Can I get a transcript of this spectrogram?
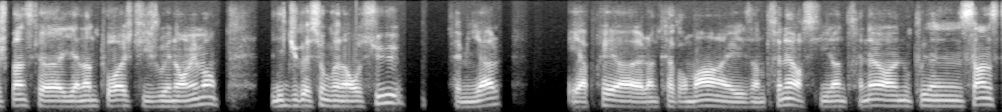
je pense qu'il y a l'entourage qui joue énormément, l'éducation qu'on a reçue familiale et après l'encadrement et les entraîneurs. Si l'entraîneur nous pousse dans un sens,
